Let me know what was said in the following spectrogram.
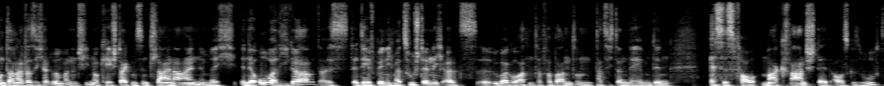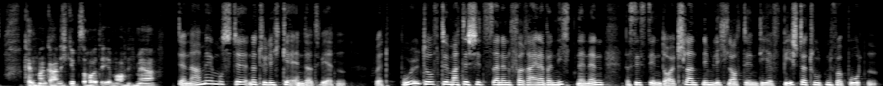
Und dann hat er sich halt irgendwann entschieden, okay, ich steige ein bisschen kleiner ein, nämlich in der Oberliga. Da ist der DFB nicht mehr zuständig als äh, übergeordneter Verband und hat sich dann eben den SSV Mark Ranstedt ausgesucht. Kennt man gar nicht, gibt es heute eben auch nicht mehr. Der Name musste natürlich geändert werden. Red Bull durfte Mateschitz seinen Verein aber nicht nennen. Das ist in Deutschland nämlich laut den DFB-Statuten verboten.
